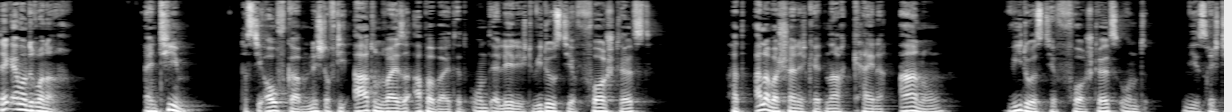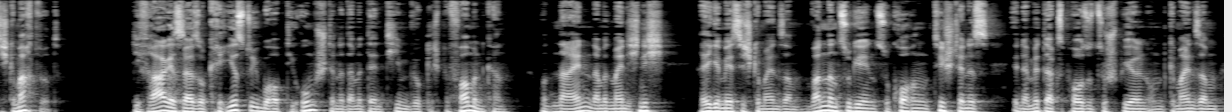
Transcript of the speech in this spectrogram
Denk einmal drüber nach. Ein Team, das die Aufgaben nicht auf die Art und Weise abarbeitet und erledigt, wie du es dir vorstellst, hat aller Wahrscheinlichkeit nach keine Ahnung, wie du es dir vorstellst und wie es richtig gemacht wird. Die Frage ist also, kreierst du überhaupt die Umstände, damit dein Team wirklich performen kann? Und nein, damit meine ich nicht, regelmäßig gemeinsam wandern zu gehen, zu kochen, Tischtennis in der Mittagspause zu spielen und gemeinsam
